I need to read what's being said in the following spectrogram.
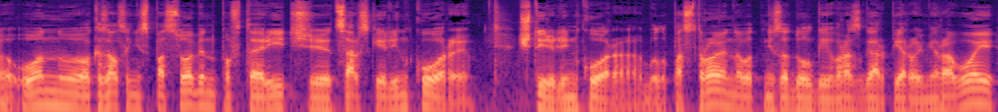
он оказался не способен повторить царские линкоры. Четыре линкора было построено вот незадолго и в разгар Первой мировой.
